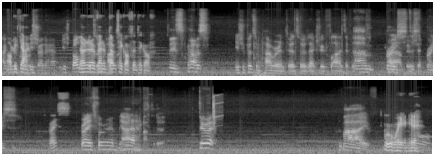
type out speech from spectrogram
I I'll be fear damned. things bad to happen. You should probably No, no, no, Venom, don't take off, don't take off. Please, spouse. You should put some power into it so it actually flies. If it's Um, brace, Ah, just bullshit. brace. Brace? brace for him. Yeah, I'm about to do it. Do it. Five, We're waiting here. four,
